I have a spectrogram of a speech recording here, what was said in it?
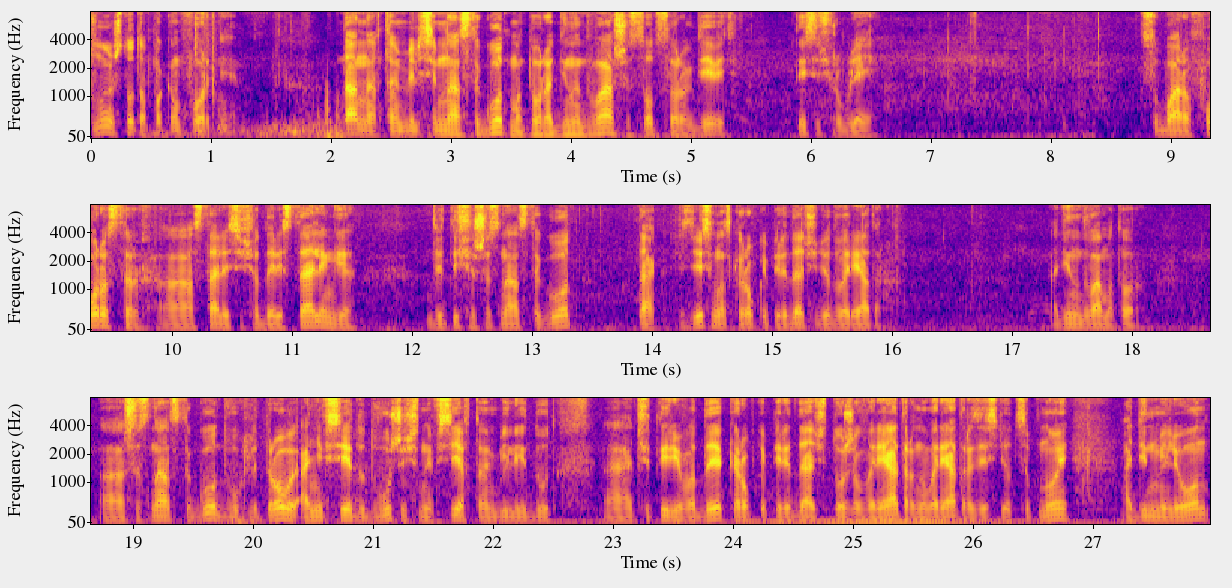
Ну и что-то покомфортнее. Данный автомобиль 17 год, мотор 1.2, 649 тысяч рублей. Subaru Forester, а, остались еще до рестайлинга, 2016 год. Так, здесь у нас коробка передач идет вариатор. 1.2 мотор. 16 год, двухлитровый, они все идут двушечные, все автомобили идут 4 ВД, коробка передач тоже вариатор, но вариатор здесь идет цепной, 1 миллион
